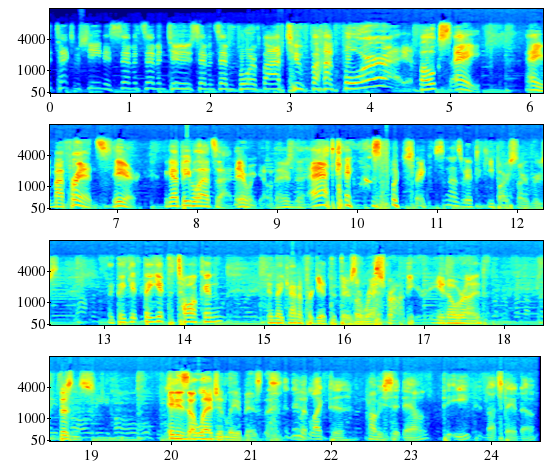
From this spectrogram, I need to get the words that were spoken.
The text machine is 772-774-5254. Folks, hey, hey, my friends, here. We got people outside. There we go. There's the ad at Sports Radio. Sometimes we have to keep our servers. Like they get they get to talking and they kind of forget that there's a restaurant here. You know, Ryan? Business. It is allegedly a business. And they would like to probably sit down to eat and not stand up.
